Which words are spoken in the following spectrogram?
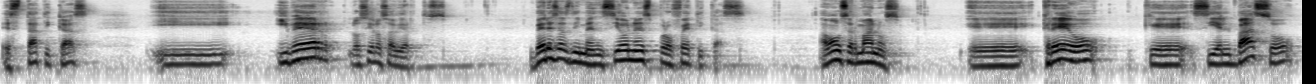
estáticas y, y ver los cielos abiertos, ver esas dimensiones proféticas. Amados hermanos, eh, creo que si el vaso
